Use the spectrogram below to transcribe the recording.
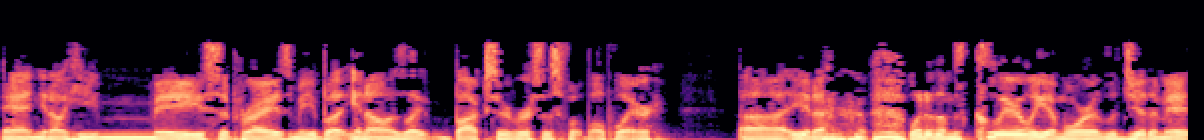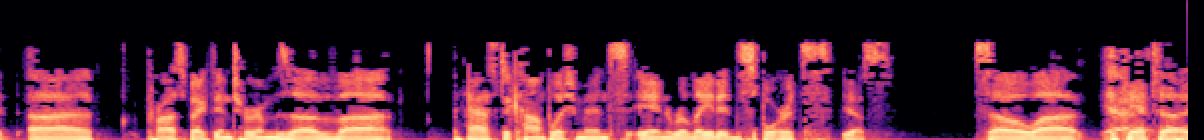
and you know he may surprise me, but you know, it's like boxer versus football player. Uh, you know, one of them's clearly a more legitimate uh, prospect in terms of uh, past accomplishments in related sports. Yes. So uh, You can't, uh,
